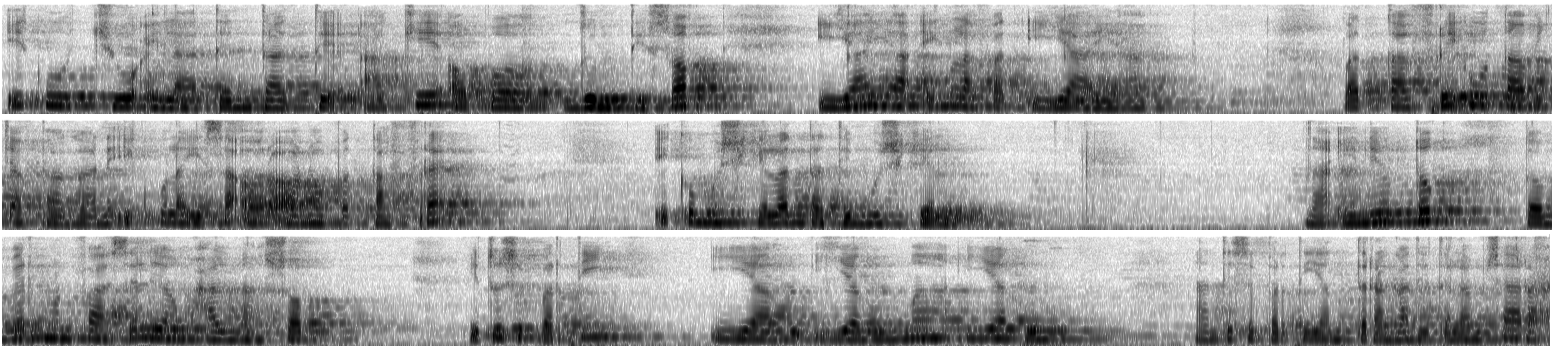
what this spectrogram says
iku ju'ila den dadekake apa dzuntisab iya ya ing lafat iya ya. Wat tafri utawi cabangane iku laisa ora ana petafrek. Iku muskilan tadi muskil. Nah ini untuk domir munfasil yang mahal nasab. Itu seperti iyahu iyahuma iyahu. Nanti seperti yang terangkan di dalam syarah.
